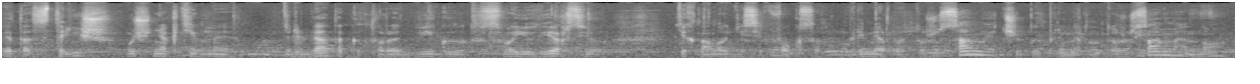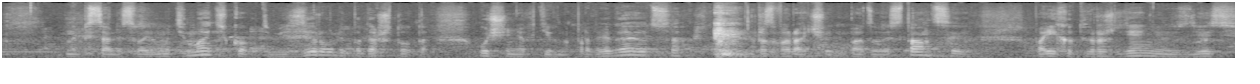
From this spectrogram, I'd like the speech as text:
Это Стриж, очень активные ребята, которые двигают свою версию технологии Sigfox. Примерно то же самое, чипы примерно то же самое, но написали свою математику, оптимизировали подо что-то, очень активно продвигаются, разворачивают базовые станции. По их утверждению здесь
